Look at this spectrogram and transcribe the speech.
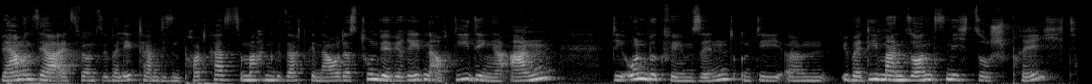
wir haben uns ja, als wir uns überlegt haben, diesen Podcast zu machen, gesagt, genau das tun wir. Wir reden auch die Dinge an, die unbequem sind und die, ähm, über die man sonst nicht so spricht,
